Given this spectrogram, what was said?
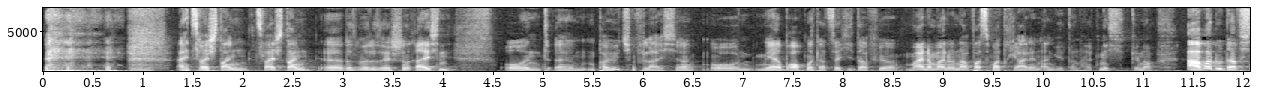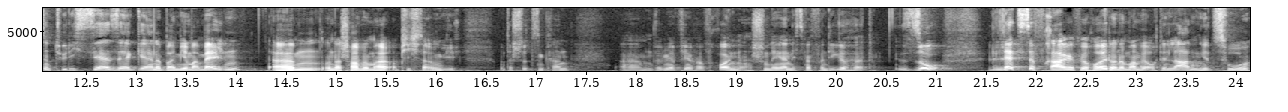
ein, zwei Stangen, zwei Stangen, äh, das würde schon reichen und ähm, ein paar Hütchen vielleicht, ja. Und mehr braucht man tatsächlich dafür, meiner Meinung nach, was Materialien angeht, dann halt nicht, genau. Aber du darfst dich natürlich sehr, sehr gerne bei mir mal melden. Ähm, und dann schauen wir mal, ob ich da irgendwie unterstützen kann. Ähm, würde mich auf jeden Fall freuen. Schon länger nichts mehr von dir gehört. So, letzte Frage für heute und dann machen wir auch den Laden hier zu.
